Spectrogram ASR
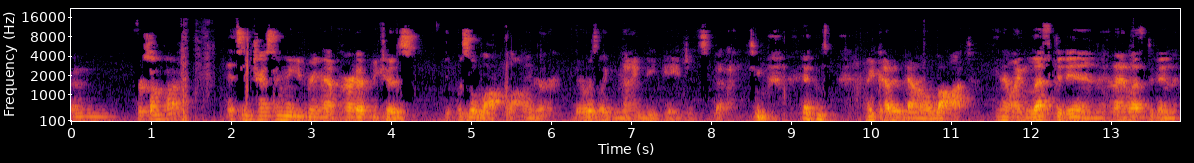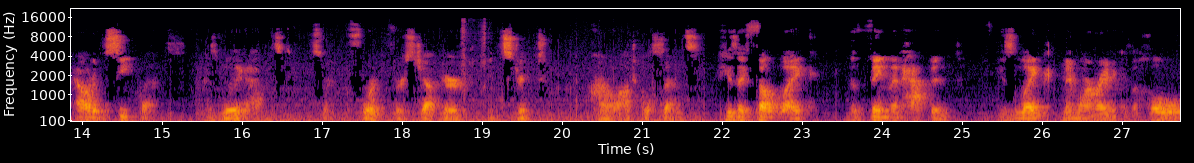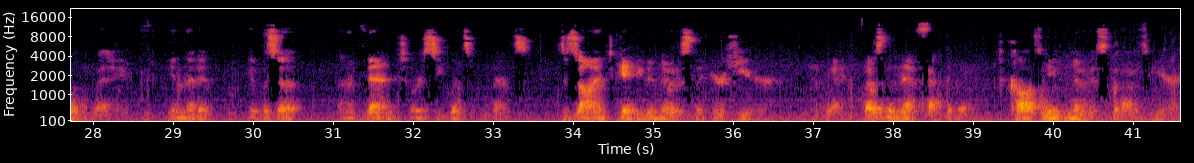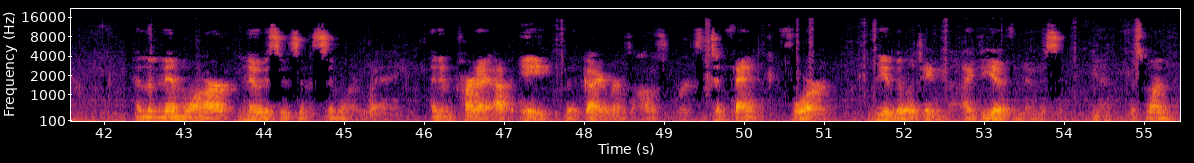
and for some time. It's interesting that you bring that part up because it was a lot longer. There was like 90 pages that I, and I cut it down a lot. You know, I left it in, and I left it in out of sequence because really it happens sort of before the first chapter in strict chronological sense. Because I felt like the thing that happened is like memoir writing as a whole in a way, in that it it was a an event or a sequence of events designed to get you to notice that you're here in a way. That was the net effect of it. To cause me to notice that I was here. And the memoir notices in a similar way. And in part I have Abe, the guy who runs Odyssey Works, to thank for rehabilitating the idea of noticing. You know, because one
